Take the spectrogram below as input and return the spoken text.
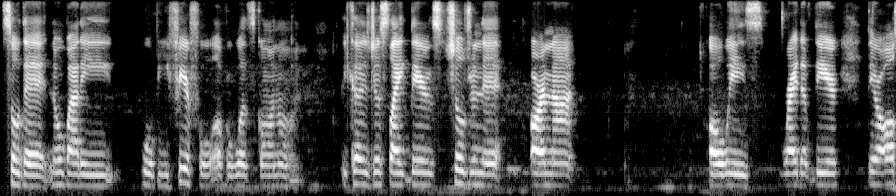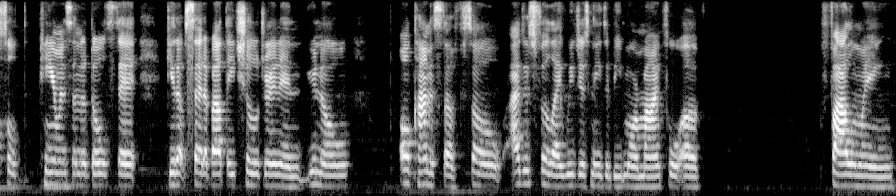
So that nobody will be fearful over what's going on. Because just like there's children that are not always right up there, there are also parents and adults that get upset about their children and, you know, all kind of stuff. So I just feel like we just need to be more mindful of following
